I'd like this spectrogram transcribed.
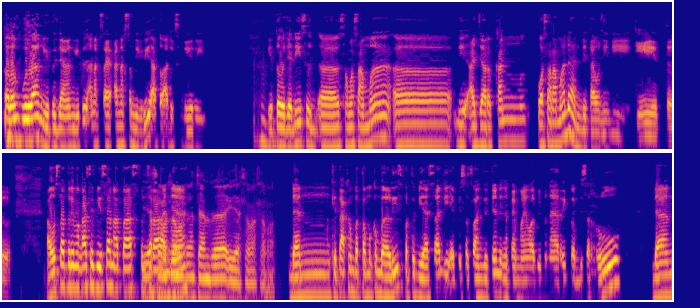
tolong pulang gitu, jangan gitu anak saya anak sendiri atau adik sendiri. Gitu, jadi eh, sama-sama eh, diajarkan puasa Ramadan di tahun ini, gitu. Pak Ustadz terima kasih pisan atas Iya, pencerahannya sama-sama Kang Chandra. Iya, sama-sama. dan kita akan bertemu kembali seperti biasa di episode selanjutnya dengan tema yang lebih menarik, lebih seru. Dan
